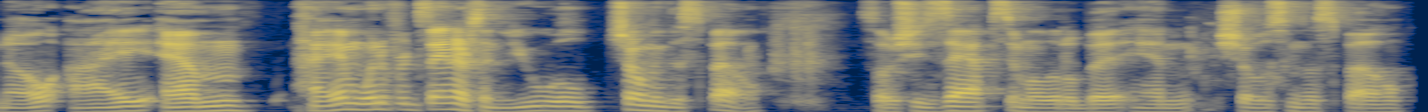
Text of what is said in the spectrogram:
no i am i am winifred sanderson you will show me the spell so she zaps him a little bit and shows him the spell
